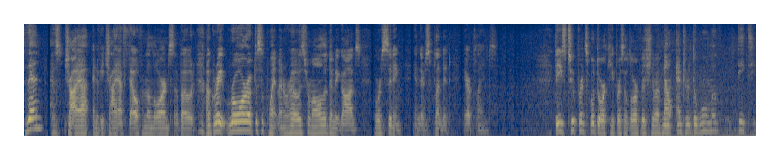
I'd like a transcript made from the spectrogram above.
Then, as Jaya and Vijaya fell from the Lord's abode, a great roar of disappointment arose from all the demigods who were sitting in their splendid airplanes. These two principal doorkeepers of Lord Vishnu have now entered the womb of Diti,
